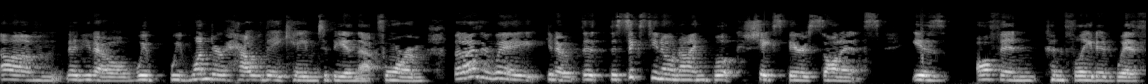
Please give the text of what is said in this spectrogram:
um and you know we we wonder how they came to be in that form. But either way you know the the 1609 book Shakespeare's sonnets is often conflated with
